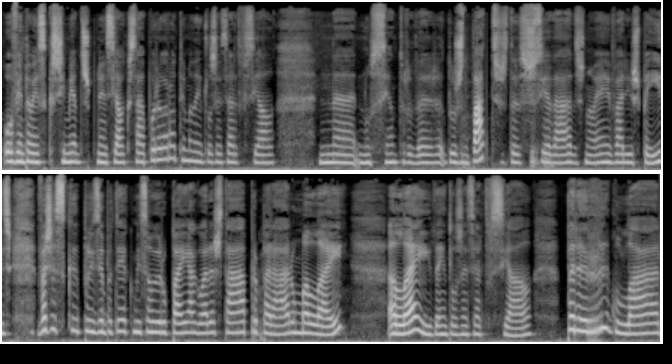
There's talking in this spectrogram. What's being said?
Houve então esse crescimento exponencial que está a pôr agora o tema da inteligência artificial na, no centro da, dos debates das sociedades, não é? Em vários países. Veja-se que, por exemplo, até a Comissão Europeia agora está a preparar uma lei, a lei da inteligência artificial, para regular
